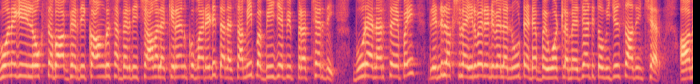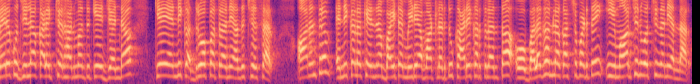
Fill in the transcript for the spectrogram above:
భువనగిరి లోక్సభ అభ్యర్థి కాంగ్రెస్ అభ్యర్థి చామల కిరణ్ కుమార్ రెడ్డి తన సమీప బీజేపీ ప్రత్యర్థి బూరా నర్సయ్యపై రెండు లక్షల ఇరవై రెండు వేల నూట డెబ్బై ఓట్ల మెజార్టీతో విజయం సాధించారు. ఆ మేరకు జిల్లా కలెక్టర్ హనుమంతు కే జెండా కే ఎన్నిక ధృవపత్రాన్ని అందజేశారు. అనంతరం ఎన్నికల కేంద్రం బయట మీడియా మాట్లాడుతూ కార్యకర్తలంతా ఓ బలగంలా కష్టపడితే ఈ మార్జిన్ వచ్చిందని అన్నారు.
